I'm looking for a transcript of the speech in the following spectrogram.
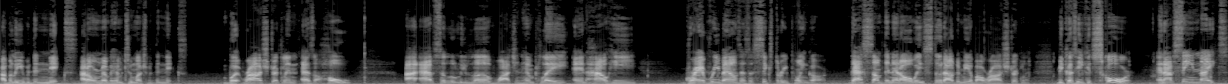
I believe with the Knicks. I don't remember him too much with the Knicks. But Rod Strickland as a whole, I absolutely love watching him play and how he grabbed rebounds as a six-three point guard. That's something that always stood out to me about Rod Strickland because he could score. And I've seen nights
